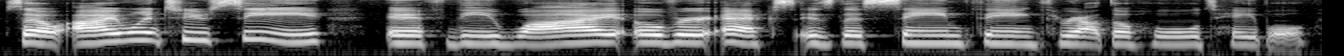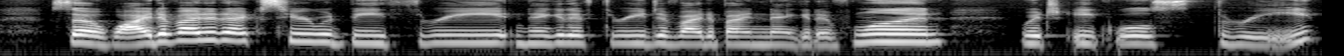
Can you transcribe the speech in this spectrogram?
So I want to see if the y over x is the same thing throughout the whole table. So y divided x here would be 3, negative 3 divided by negative 1, which equals 3.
